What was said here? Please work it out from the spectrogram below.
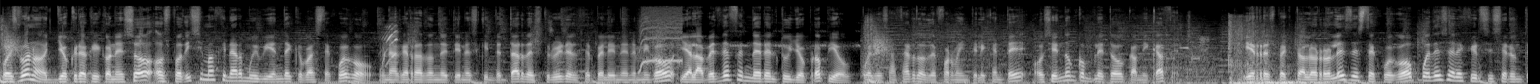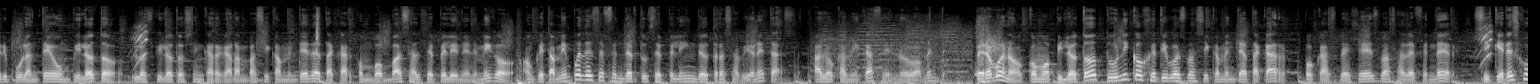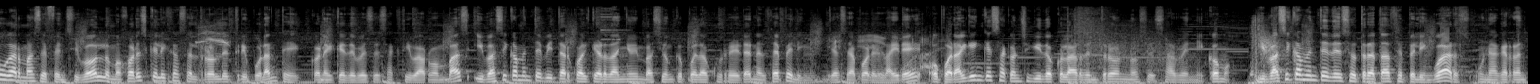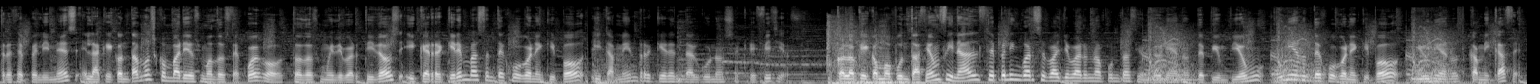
Pues bueno, yo creo que con eso os podéis imaginar muy bien de qué va este juego. Una guerra donde tienes que intentar destruir el Zeppelin enemigo y a la vez defender el tuyo propio. Puedes hacerlo de forma inteligente o siendo un completo kamikaze. Y respecto a los roles de este juego, puedes elegir si ser un tripulante o un piloto. Los pilotos se encargarán básicamente de atacar con bombas al Zeppelin enemigo, aunque también puedes defender tu Zeppelin de otras avionetas, a lo kamikaze nuevamente. Pero bueno, como piloto, tu único objetivo es básicamente atacar, pocas veces vas a defender. Si quieres jugar más defensivo, lo mejor es que elijas el rol de tripulante, con el que debes desactivar bombas y básicamente evitar cualquier daño o invasión que pueda ocurrir en el Zeppelin, ya sea por el aire o por alguien que se ha conseguido colar dentro no se sabe ni cómo. Y básicamente de eso trata Zeppelin Wars, una guerra entre zeppelines en la que contamos con varios modos de juego, todos muy divertidos y que requieren bastante juego en equipo y también requieren de algunos sacrificios. Con lo que como puntuación final, Zeppelin Wars se va a llevar una puntuación de un Yanut de Pium Pium, un Yanut de juego en equipo y un Kamikaze.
